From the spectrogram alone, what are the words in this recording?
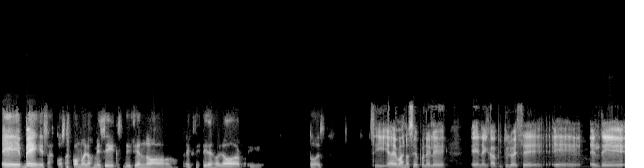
eh, ve esas cosas, como los Mystics diciendo existir es dolor y todo eso. Sí, y además, no sé, ponele en el capítulo ese, eh, el de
